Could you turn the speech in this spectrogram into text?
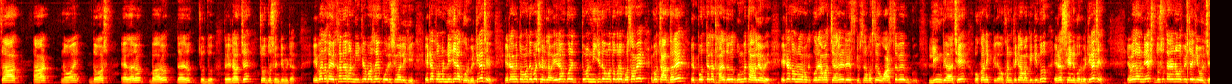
সাত, আট, নয়, দশ এগারো, বারো, তেরো, চোদ্দ। তাহলে এটা হচ্ছে চোদ্দ সেন্টিমিটার। এবার দেখো, এখানে দেখো নিজে বসাই পরিসীমা লিখি। এটা তোমরা নিজেরা করবে, ঠিক আছে? এটা আমি তোমাদের উপর ছেড়ে দিলাম। এরকম করে তোমার নিজেদের মতো করে বসাবে এবং চার ধারে এই প্রত্যেকটা ধারে ধরে গুনবে, তাহলে হবে। এটা তোমরা আমাকে করে আমার চ্যানেলের ডিসক্রিপশন বক্সে হোয়াটসঅ্যাপে লিঙ্ক দেওয়া আছে। ওখানে, ওখান থেকে আমাকে কিন্তু এটা সেন্ড করবে, ঠিক আছে? এবার দেখো নেক্সট দুশো তেরো নম্বর পৃষ্ঠায় কী বলছে?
